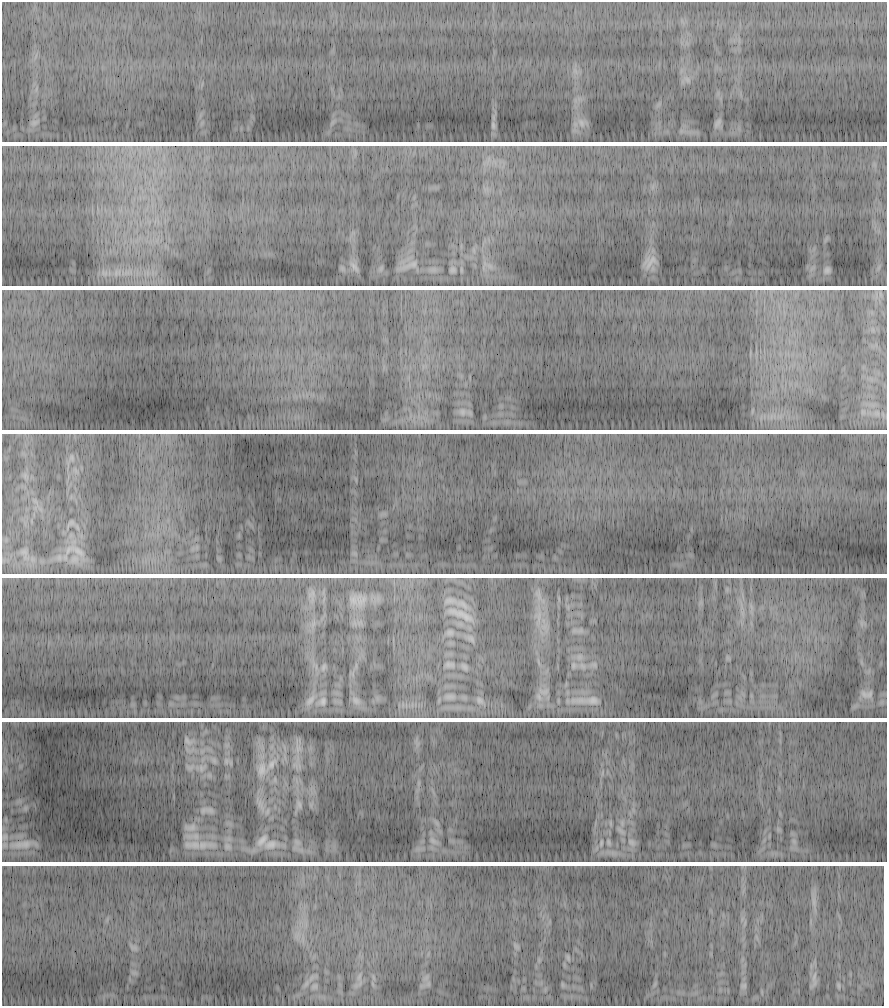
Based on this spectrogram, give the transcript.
അതിന്റെ പേരെന്താ? ദുർഗയും കബീറും ഇങ്ങോട്ട് പോണ്ടാ നീ അതുകൊണ്ട് ഏത് ട്രെയിനിൽ? ചെന്നൈ എപ്പോഴാ ചെന്നൈ ചെന്നൈ വരെ ഒന്നരക്ക് നീ ഇവിടെ പോയി. ഏതെങ്കിലും ട്രെയിനാ നീ ആദ്യം പറഞ്ഞത് ചെന്നൈ നടന്നു നീ ആദ്യം പറഞ്ഞത് ഇപ്പൊ പറയുന്നത് എന്തോന്നു? ഏതെങ്കിലും ട്രെയിൻ നീ ഇവിടെ ഉണ്ടോ ഇവിടെ കൊണ്ടോടെ ഏതാ മദ്രാസ്? ഏതാ മദ്രാസ് ആരാ ഇതാരാ? വൈഫാണ് കേട്ടോ ഏതാ എന്റെ പേര് കബീറ ഏ പാകിസ്ഥാൻ കൊണ്ടുപോകണം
